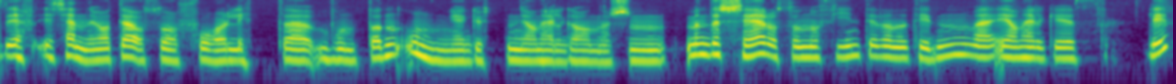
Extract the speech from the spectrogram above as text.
jeg, jeg, kjenner jo at jeg også får litt eh, vondt av den unge gutten Jan Helge Andersen. Men det skjer også noe fint i denne tiden med Jan Helges liv?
